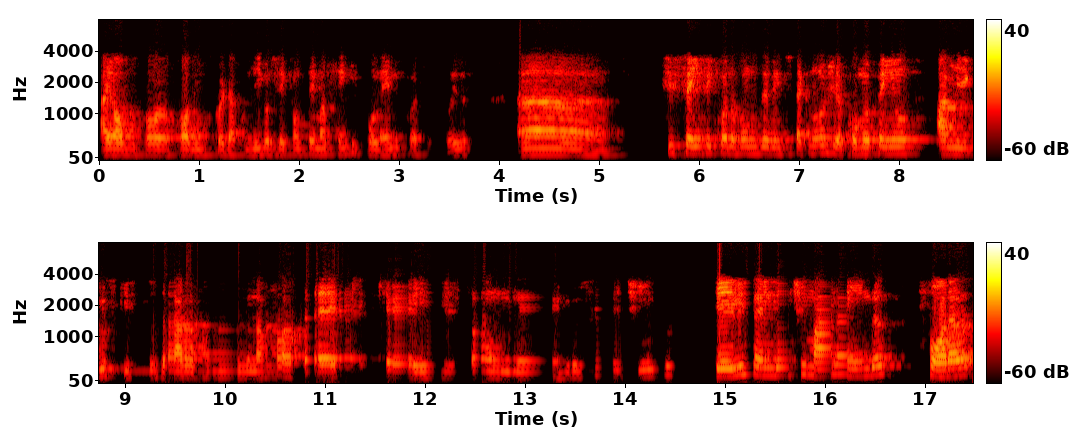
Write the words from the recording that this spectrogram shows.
aí, óbvio, podem discordar comigo, eu sei que é um tema sempre polêmico, essas coisas. Uh, se sentem quando vão nos eventos de tecnologia. Como eu tenho amigos que estudaram na FATEC, que são negros retintos, eles ainda mais ainda fora,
